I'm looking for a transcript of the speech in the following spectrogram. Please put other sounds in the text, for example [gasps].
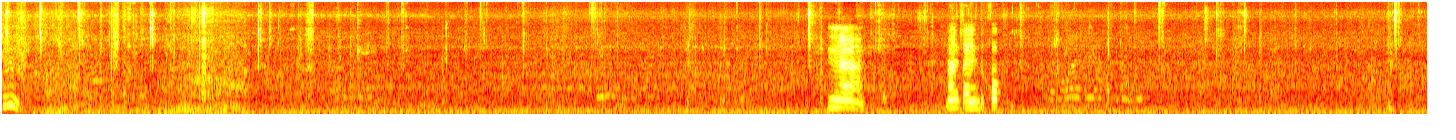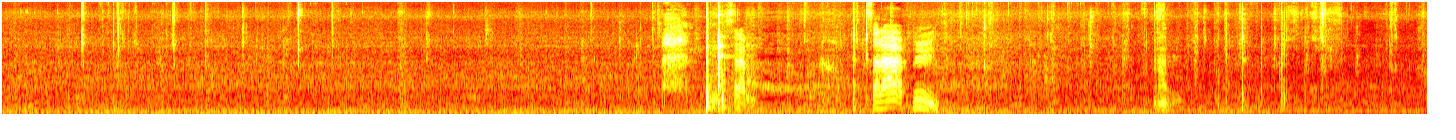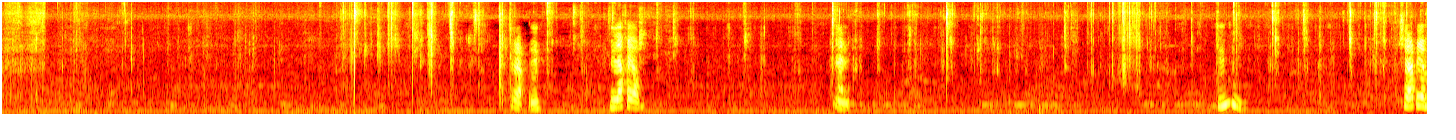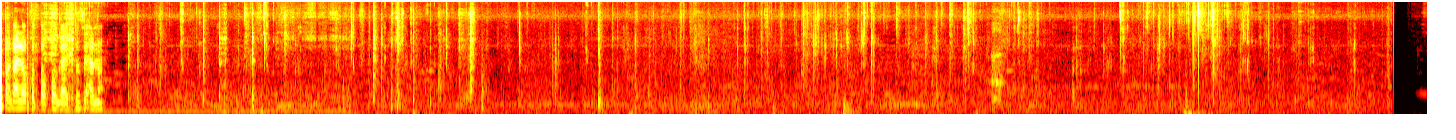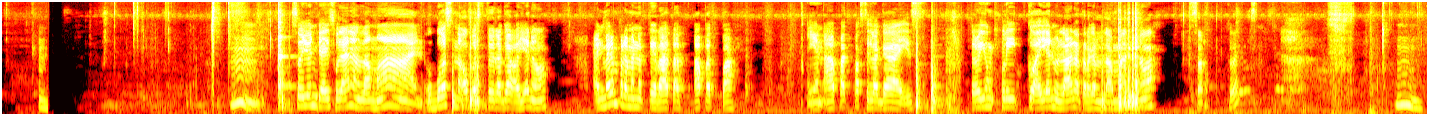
Mm. Yun na. Mahal tayong tupok. Sarap. Sarap. Mm. Sarap. Mm. Ang Laki oh. Ano? Mm. Sarap yung pagkalukot ko guys kasi ano. Hmm. So yun guys, wala nang laman. Ubos na ubos talaga. Ayan oh. And meron pa naman natira at apat pa. Ayan, apat pa sila guys. Pero yung plate ko, ayan, wala na talagang laman, no? Sarap guys. Hmm.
